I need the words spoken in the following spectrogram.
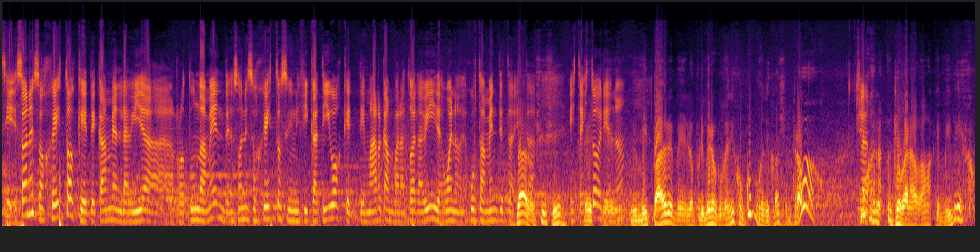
Sí, son esos gestos que te cambian la vida rotundamente, son esos gestos significativos que te marcan para toda la vida. Bueno, justamente esta, esta, historia, este, ¿no? Mi padre me, lo primero que me dijo, ¿cómo dejas el trabajo? Yo, ganaba, más que mi viejo.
